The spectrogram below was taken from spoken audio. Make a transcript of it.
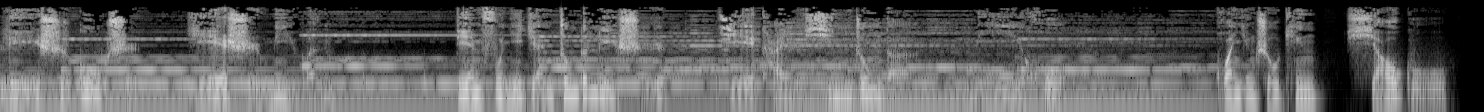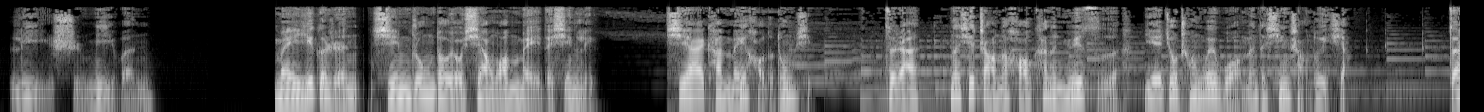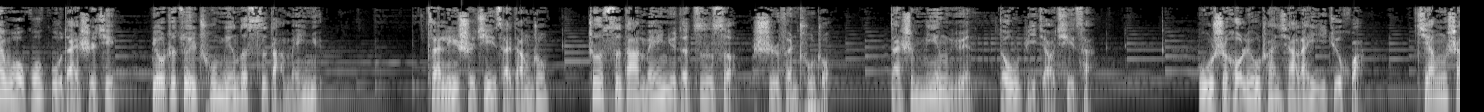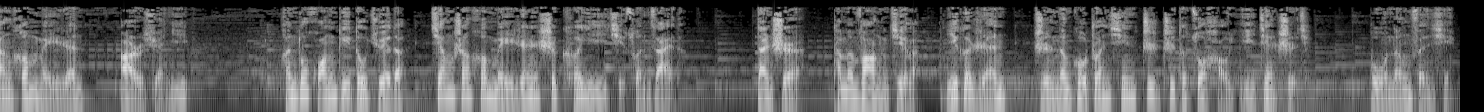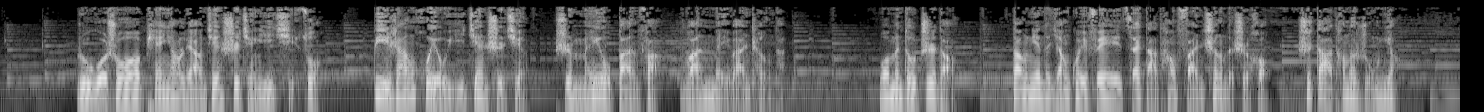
历史故事，野史秘闻，颠覆你眼中的历史，揭开你心中的迷惑。欢迎收听小谷历史秘闻。每一个人心中都有向往美的心理，喜爱看美好的东西，自然那些长得好看的女子也就成为我们的欣赏对象。在我国古代时期，有着最出名的四大美女。在历史记载当中，这四大美女的姿色十分出众，但是命运都比较凄惨。古时候流传下来一句话：“江山和美人二选一。”很多皇帝都觉得江山和美人是可以一起存在的，但是他们忘记了，一个人只能够专心致志的做好一件事情，不能分心。如果说偏要两件事情一起做，必然会有一件事情是没有办法完美完成的。我们都知道，当年的杨贵妃在大唐繁盛的时候是大唐的荣耀，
